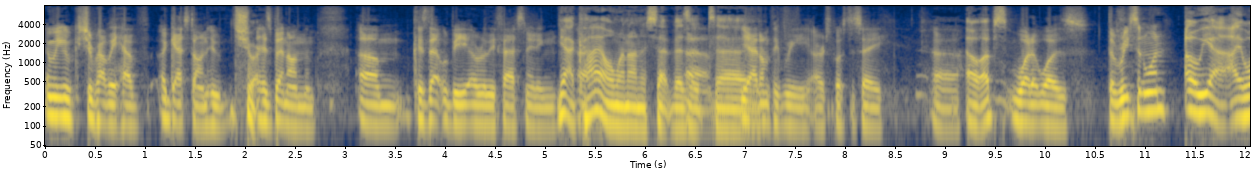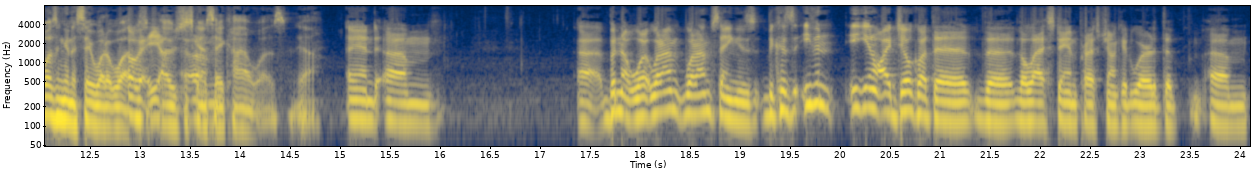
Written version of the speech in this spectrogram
and we should probably have a guest on who Sure. has been on them, because that would be a really fascinating. yeah, uh, Kyle went on a set visit. um, uh, yeah, I don't think we are supposed to say Oh, ups. what it was. The recent one, Oh, yeah. I wasn't going to say what it was. Okay, yeah, I was just going um, to say Kyle was. Yeah. and um, uh, but no, what, what I'm what I'm saying is because even you know I joke about the the the Last Stand press junket where the um,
